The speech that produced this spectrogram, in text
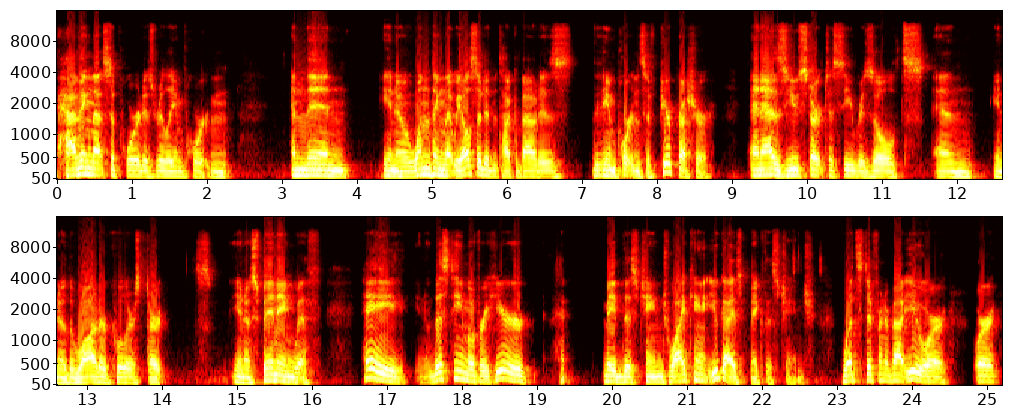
having that support is really important. And then, you know, one thing that we also didn't talk about is the importance of peer pressure. And as you start to see results and, you know, the water cooler starts, you know, spinning with, hey, you know, this team over here made this change why can't you guys make this change what's different about you or or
